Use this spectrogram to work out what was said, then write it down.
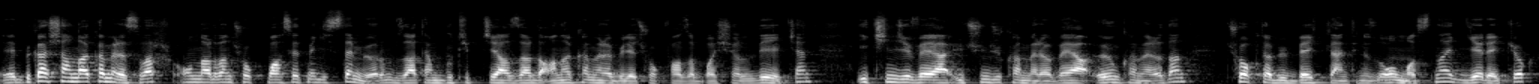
Ee, birkaç tane daha kamerası var. Onlardan çok bahsetmek istemiyorum. Zaten bu tip cihazlarda ana kamera bile çok fazla başarılı değilken ikinci veya üçüncü kamera veya ön kameradan çok da bir beklentiniz olmasına gerek yok.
